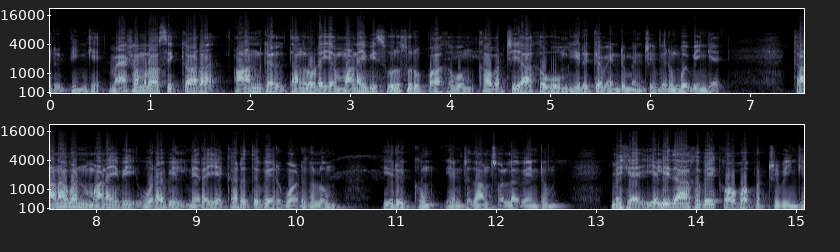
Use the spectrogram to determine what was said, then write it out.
இருப்பீங்க. மேஷம் ராசிக்கார ஆண்கள் தங்களுடைய மனைவி சுறுசுறுப்பாகவும் கவர்ச்சியாகவும் இருக்க வேண்டும் என்று விரும்புவீங்க. கணவன் மனைவி உறவில் நிறைய கருத்து வேறுபாடுகளும் இருக்கும் என்று தான் சொல்ல வேண்டும். மிக எளிதாகவே கோபப்பற்றுவீங்க.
